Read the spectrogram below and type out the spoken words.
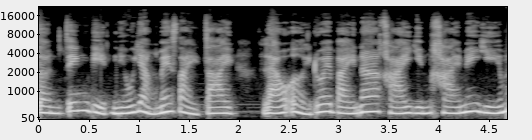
จนจิ้งดีดนิ้วอย่างไม่ใส่ใจ แล้วเอ่ยด้วยใบหน้าคล้ายยิ้มคล้ายไม่ยิ้ม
